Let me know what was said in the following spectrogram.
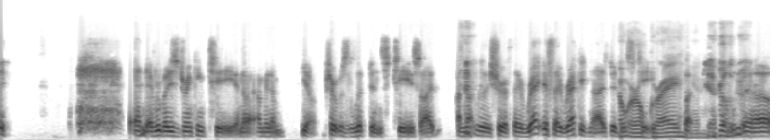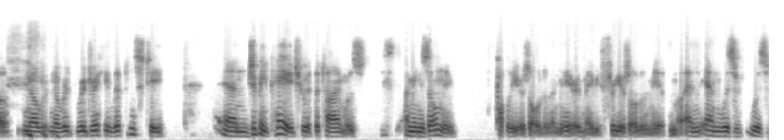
and everybody's drinking tea. And I, I mean, I'm, you know, I'm sure it was Lipton's tea. So I, I'm not really sure if they re- if they recognized it no as Earl tea. Grey. But yeah. no, no, no, we're, we're drinking Lipton's tea. And Jimmy Page, who at the time was, I mean, he's only a couple of years older than me, or maybe three years older than me at the moment, and, and was was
